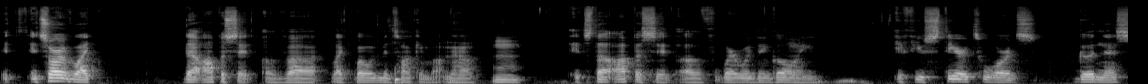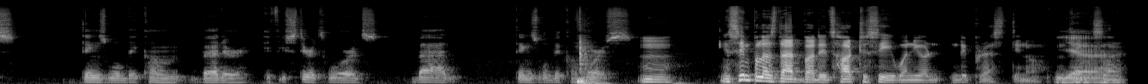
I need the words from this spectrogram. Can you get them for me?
it's it's sort of like the opposite of uh like what we've been talking about now mm, it's the opposite of where we've been going if you steer towards goodness things will become better if you steer towards bad things will become worse mm. It's simple as that, but it's hard to see when you're depressed. You know, Yeah. things are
